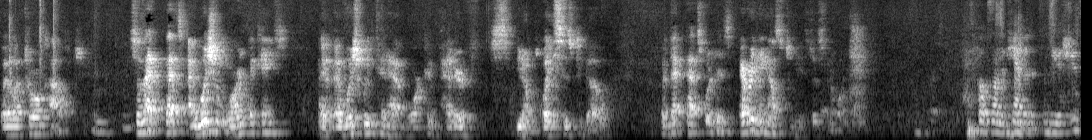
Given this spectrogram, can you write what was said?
by electoral college. Mm-hmm. So that, that's, I wish it weren't the case. I, I wish we could have more competitive, you know, places to go. But that, that's what it is. Everything else to me is just noise. Focus on the candidates and the issues?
